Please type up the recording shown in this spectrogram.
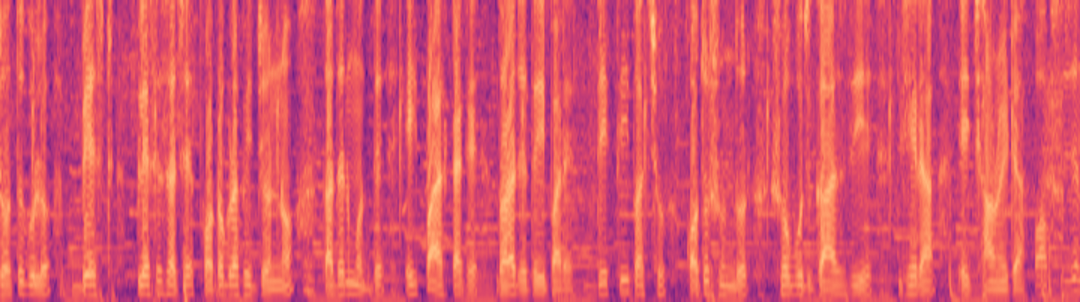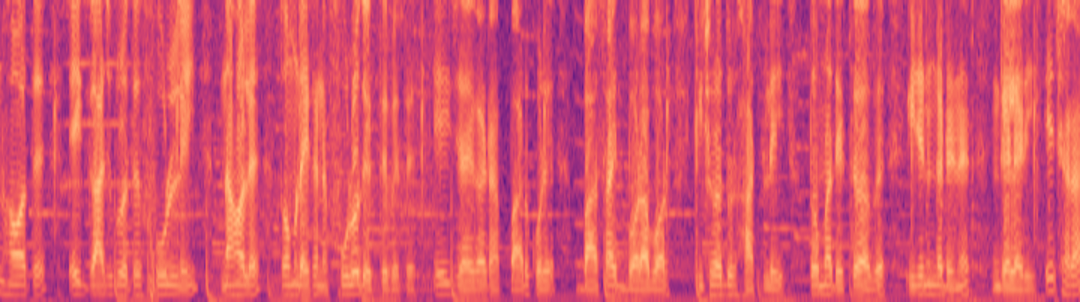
যতগুলো বেস্ট প্লেসেস আছে ফটোগ্রাফির জন্য, তাদের মধ্যে এই পার্কটাকে ধরা যেতেই পারে। দেখতেই পাচ্ছ কত সুন্দর সবুজ গাছ দিয়ে ঘেরা এই ছাউনিটা। অফ সিজন হওয়াতে এই গাছগুলোতে ফুল নেই, না হলে তোমরা এখানে ফুলও দেখতে পেতে। এই জায়গাটা পার করে বা সাইড বরাবর কিছুটা দূর হাঁটলেই তোমরা দেখতে পাবে ইডেন গার্ডেনের গ্যালারি এছাড়া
